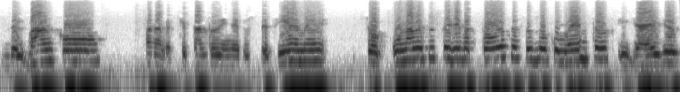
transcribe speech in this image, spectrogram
del banco, para ver qué tanto dinero usted tiene. una vez usted lleva todos esos documentos y ya ellos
